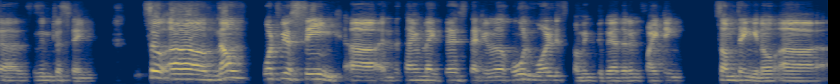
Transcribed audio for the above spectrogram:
Uh, this is interesting. So uh, now what we are seeing uh, in the time like this, that you know, the whole world is coming together and fighting something. You know, uh,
